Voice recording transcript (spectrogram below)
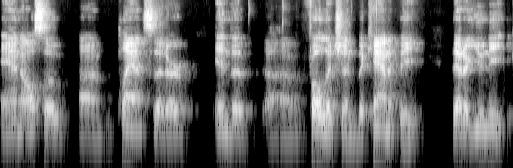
and also uh, plants that are in the uh, foliage and the canopy that are unique.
